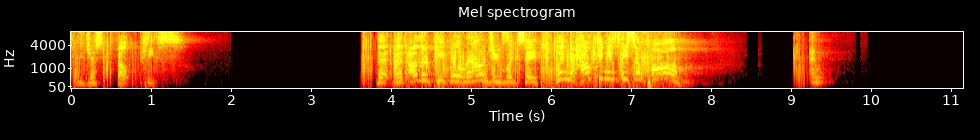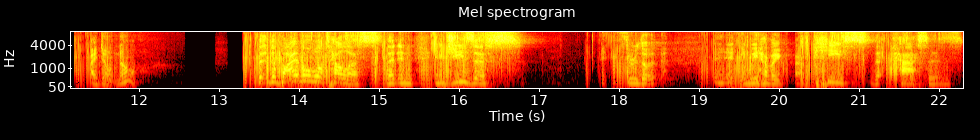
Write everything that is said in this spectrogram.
you just felt peace. That, that other people around you would say, Linda, how can you be so calm? And I don't know. The, the Bible will tell us that in, in Jesus, through the, we have a, a peace that passes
